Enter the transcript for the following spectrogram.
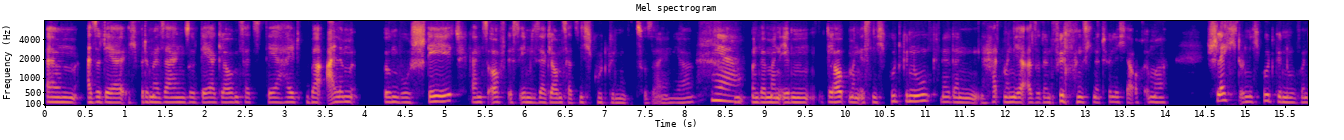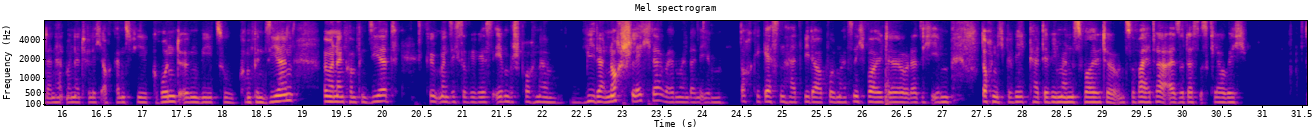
Ähm, also der, ich würde mal sagen, so der Glaubenssatz, der halt über allem irgendwo steht, ganz oft ist eben dieser Glaubenssatz, nicht gut genug zu sein, ja. ja. Und wenn man eben glaubt, man ist nicht gut genug, ne, dann hat man ja, also dann fühlt man sich natürlich ja auch immer schlecht und nicht gut genug. Und dann hat man natürlich auch ganz viel Grund irgendwie zu kompensieren. Wenn man dann kompensiert, fühlt man sich, so wie wir es eben besprochen haben, wieder noch schlechter, weil man dann eben doch gegessen hat, wieder, obwohl man es nicht wollte oder sich eben doch nicht bewegt hatte, wie man es wollte und so weiter. Also das ist, glaube ich,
